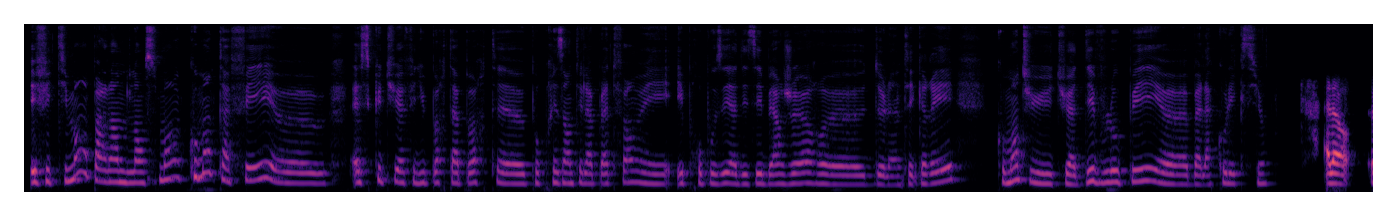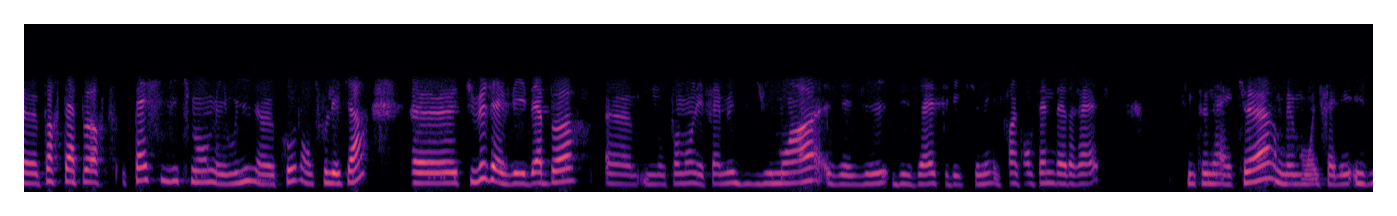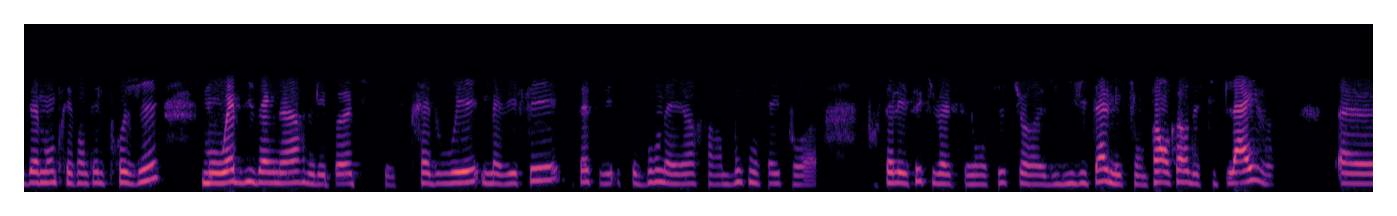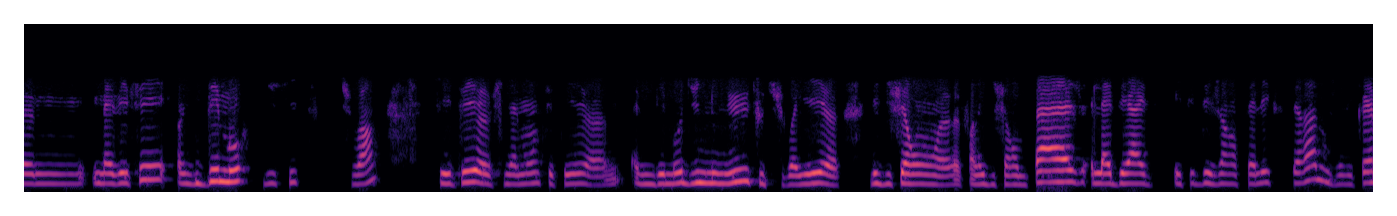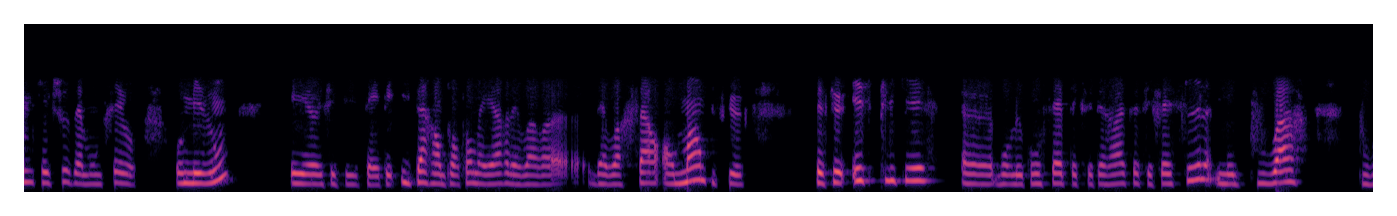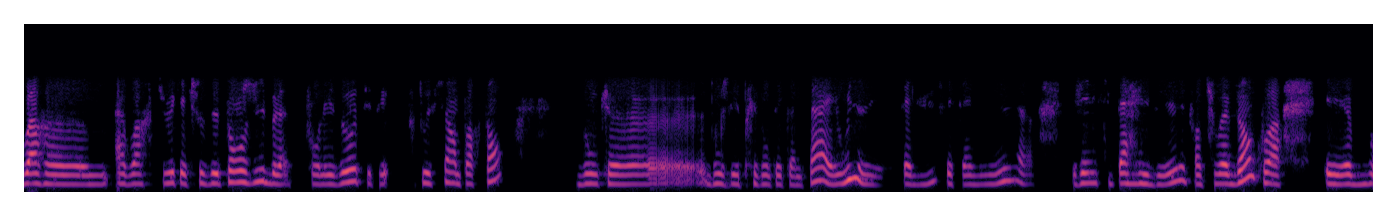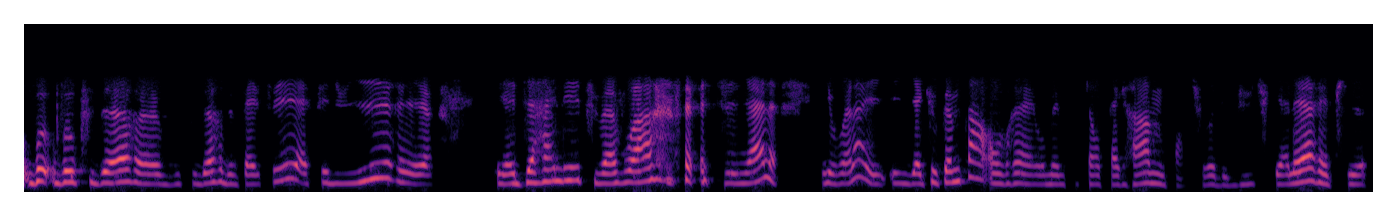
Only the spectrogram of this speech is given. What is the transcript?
Effectivement, en parlant de lancement, comment tu as fait euh, Est-ce que tu as fait du porte-à-porte euh, pour présenter la plateforme et, proposer à des hébergeurs euh, de l'intégrer? Comment tu, as développé bah, la collection? Alors, porte-à-porte, pas physiquement, mais oui, co dans tous les cas. tu veux, j'avais d'abord, pendant les fameux 18 mois, j'avais déjà sélectionné une cinquantaine d'adresses qui me tenaient à cœur, mais bon, il fallait évidemment présenter le projet mon web designer de l'époque, qui était très doué, m'avait fait, ça c'est bon d'ailleurs, c'est un bon conseil pour, euh, pour celles et ceux qui veulent se lancer sur euh, du digital mais qui n'ont pas encore de site live. Euh, il m'avait fait une démo du site, tu vois, qui était euh, finalement c'était une démo d'une minute où tu voyais les différents, enfin les différentes pages, l'ADA était déjà installée, etc. Donc j'avais quand même quelque chose à montrer aux, aux maisons. Et euh, c'était, ça a été hyper important d'ailleurs d'avoir euh, d'avoir ça en main parce que parce que expliquer euh, bon le concept etc ça c'est facile mais pouvoir pouvoir avoir si tu veux quelque chose de tangible pour les autres c'était tout aussi important. Donc donc je l'ai présenté comme ça et oui salut c'est Fanny j'ai une super idée enfin tu vois bien quoi. Et beaucoup d'heures beaucoup d'heures de passer à séduire et et à dire allez, tu vas voir, ça va être génial. Et voilà, et il y a que comme ça, en vrai, au même titre qu'Instagram. Enfin, tu vois, au début, tu galères, et puis, euh,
